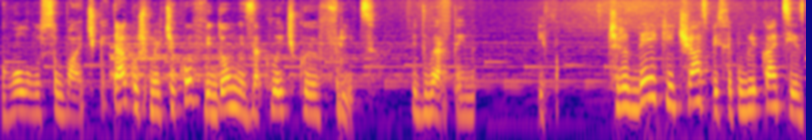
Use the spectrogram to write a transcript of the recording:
голову собачки. Також Мильчаков відомий за кличкою Фріц, відвертий на і фа. Через деякий час після публікації з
